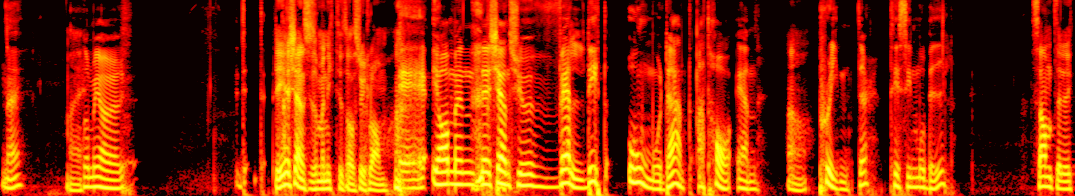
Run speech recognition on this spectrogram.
Nej. Nej. De gör... Det känns ju som en 90-talsreklam. Eh, ja, men det känns ju väldigt omodernt att ha en Ja. printer till sin mobil. Samtidigt,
